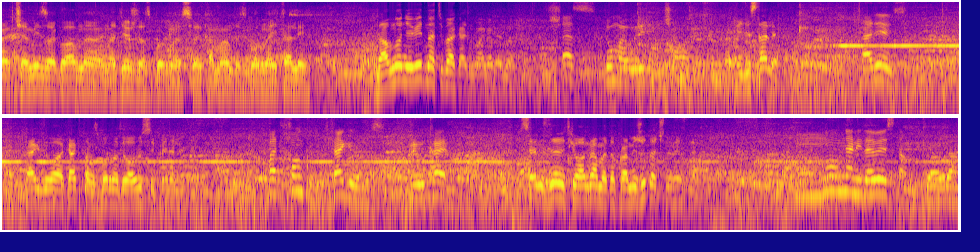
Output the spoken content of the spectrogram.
Франк Чамиза, главная надежда сборной своей команды, сборной Италии. Давно не видно тебя, Катя Магомедов. Сейчас, думаю, увидим, иншаллах. На пьедестале? Надеюсь. Как дела? Как там сборная Беларуси приняли тебя? Потихоньку втягиваемся, привыкаем. 79 килограмм – это промежуточный вес для тебя. Ну, у меня не довес там килограмм.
